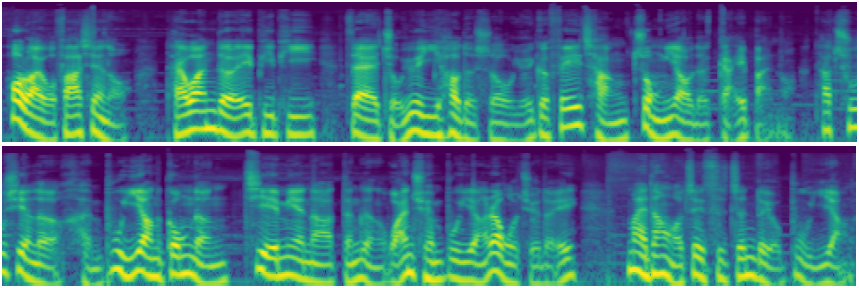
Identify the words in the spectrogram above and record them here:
后来我发现哦。台湾的 APP 在九月一号的时候有一个非常重要的改版哦，它出现了很不一样的功能、界面啊等等，完全不一样，让我觉得诶，麦当劳这次真的有不一样了。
